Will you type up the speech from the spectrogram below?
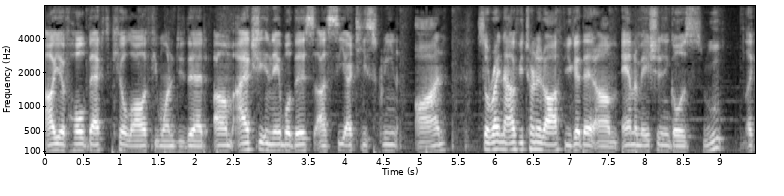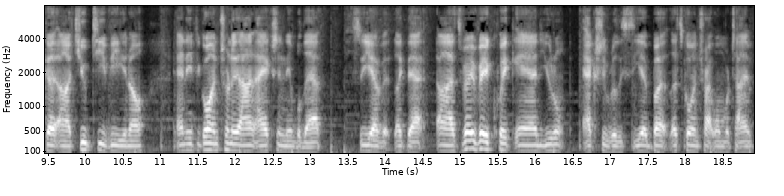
Uh, you have hold back to kill all if you want to do that. Um, I actually enable this uh, CRT screen on. So right now if you turn it off, you get that um, animation. It goes whoop, like a uh, tube TV, you know. And if you go and turn it on, I actually enable that. So you have it like that. Uh, it's very very quick and you don't actually really see it. But let's go and try it one more time.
